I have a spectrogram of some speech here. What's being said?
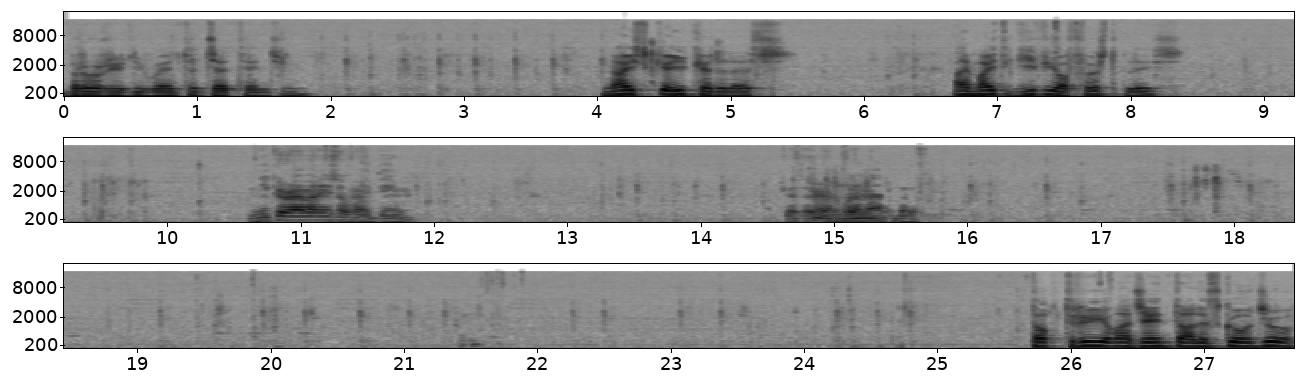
Bro really went a jet engine. Nice cake, LLS. I might give you a first place. Nico Raven is of my team. Because I don't Yeah, run that, but. Top 3 magenta, let's go Joe.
